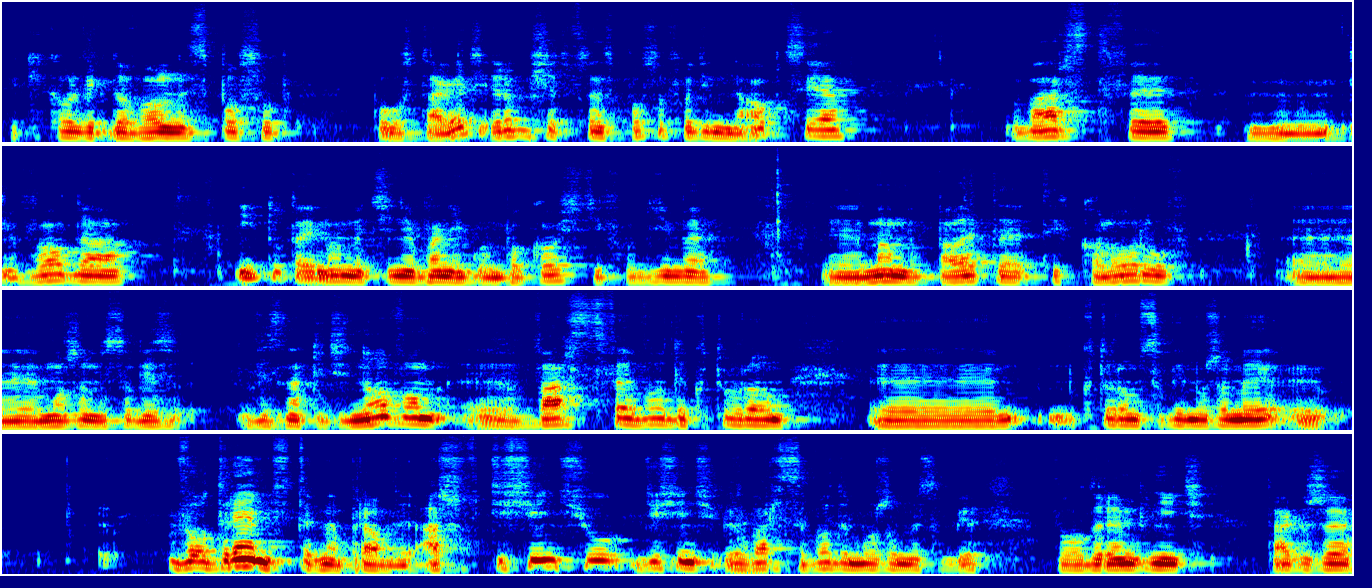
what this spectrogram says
w jakikolwiek dowolny sposób poustawiać. Robi się to w ten sposób, wchodzimy na opcje, warstwy, mm, woda i tutaj mamy cieniowanie głębokości, wchodzimy, y, mamy paletę tych kolorów, y, możemy sobie wyznaczyć nową y, warstwę wody, którą, którą sobie możemy wyodrębnić tak naprawdę. Aż w 10, 10 warstw wody możemy sobie wyodrębnić, także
